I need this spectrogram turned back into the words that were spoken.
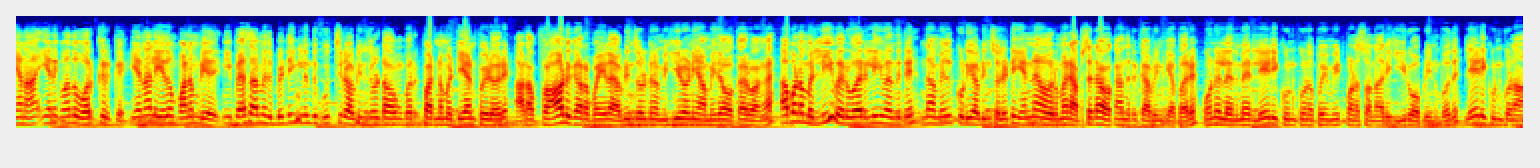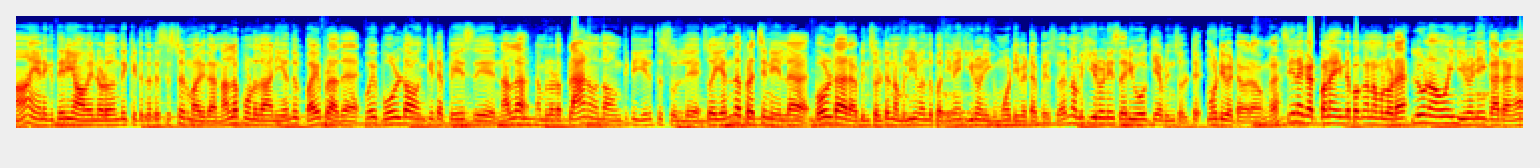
ஏன்னா எனக்கு வந்து ஒர்க் இருக்கு. என்னால எதுவும் பண்ண முடியாது. நீ பேசாம இந்த பில்டிங்ல இருந்து குச்சிரு அப்படின்னு சொல்லிட்டு அவங்க பாரு- பாட்டு நம்ம டியான் போயிடுவாரு. அட ஃப்ராடுக்கார பையில அப்படின்னு சொல்லிட்டு நம்ம ஹீரோனி அமைதியா உட்காருவாங்க. அப்ப நம்ம லீவ் வருவார். லீவ் வந்துட்டு நான் மில்க் குடி அப்படின்னு சொல்லிட்டு என்ன ஒரு மாதிரி அப்செட்டாக உட்காந்துருக்கு அப்படின்னு கேட்பாரு ஒண்ணு இல்ல இந்த மாதிரி லேடி குன்குனை போய் மீட் பண்ண சொன்னாரு ஹீரோ அப்படின்னு போது லேடி குன்குனா எனக்கு தெரியும் அவனோட வந்து கிட்டத்தட்ட சிஸ்டர் மாதிரி தான். நல்ல பொண்ணு தான். நீ வந்து பயப்படாத. போய் போல்டா அவங்க கிட்ட பேசு. நல்லா நம்மளோட பிளான் வந்து அவங்க கிட்ட எடுத்து சொல்லு. சோ எந்த பிரச்சனையும் இல்ல. போல்டார் அப்படின்னு சொல்லிட்டு நம்ம லீவ் வந்து பாத்தீங்கன்னா ஹீரோனிக்கு மோட்டிவேட்டா பேசுவார். நம்ம ஹீரோனி சரி ஓகே அப்படின்னு சொல்லிட்டு மோட்டிவேட் வரவங்க சீனை கட் பண்ணா இந்த பக்கம் நம்மளோட லூனாவும் ஹீரோனியும் காட்டாங்க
